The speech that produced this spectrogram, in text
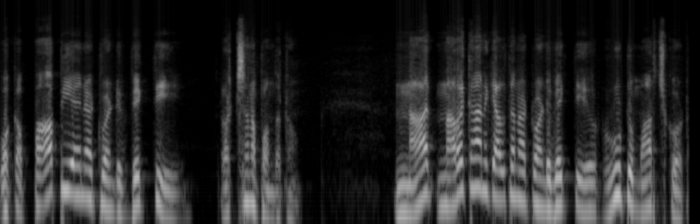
ఒక పాపి అయినటువంటి వ్యక్తి రక్షణ పొందటం. నా నరకానికి వెళ్తున్నటువంటి వ్యక్తి రూటు మార్చుకోవటం.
